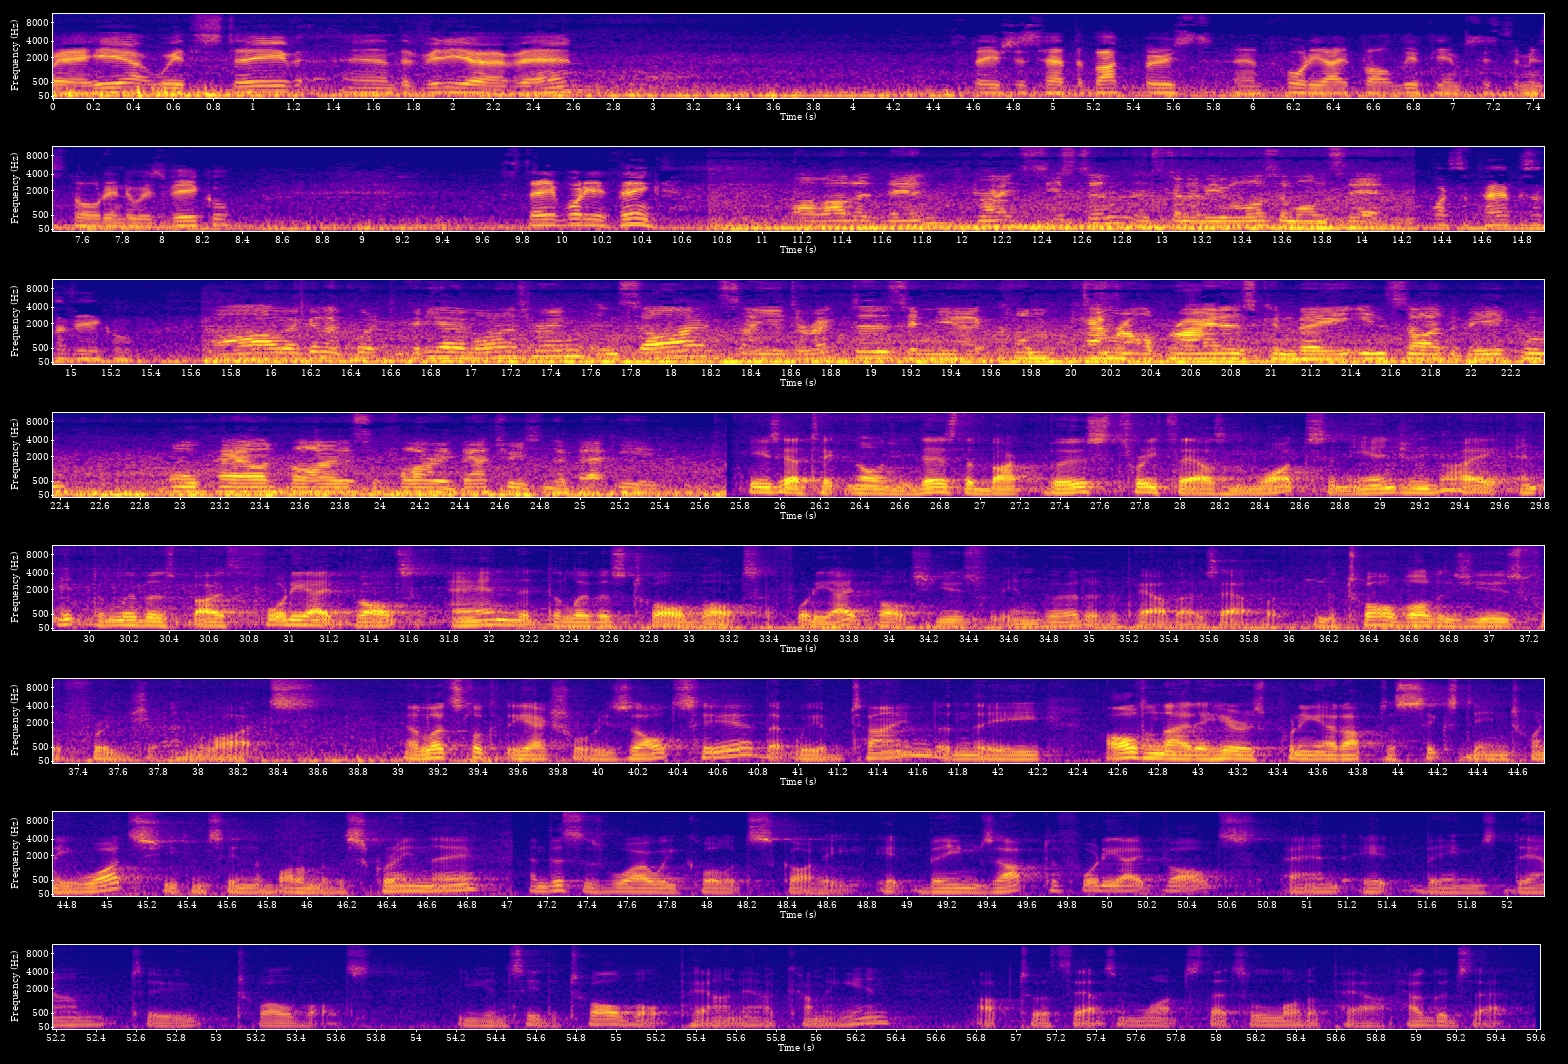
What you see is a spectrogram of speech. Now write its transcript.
we're here with Steve and the video van. Steve's just had the buck boost and 48 volt lithium system installed into his vehicle. Steve, what do you think? I love it, Ben. Great system. It's going to be awesome on set. What's the purpose of the vehicle? Uh, we're going to put video monitoring inside, so your directors and your camera operators can be inside the vehicle, all powered by the Safiery batteries in the back here. Here's our technology. There's the buck boost, 3000 watts in the engine bay, and it delivers both 48 volts and it delivers 12 volts. The 48 volts used for the inverter to power those outlets. And the 12 volt is used for fridge and lights. Now let's look at the actual results here that we obtained and the alternator here is putting out up to 1620 watts. You can see in the bottom of the screen there. And this is why we call it Scotty. It beams up to 48 volts and it beams down to 12 volts. You can see the 12 volt power now coming in up to 1000 watts. That's a lot of power. How good's that?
